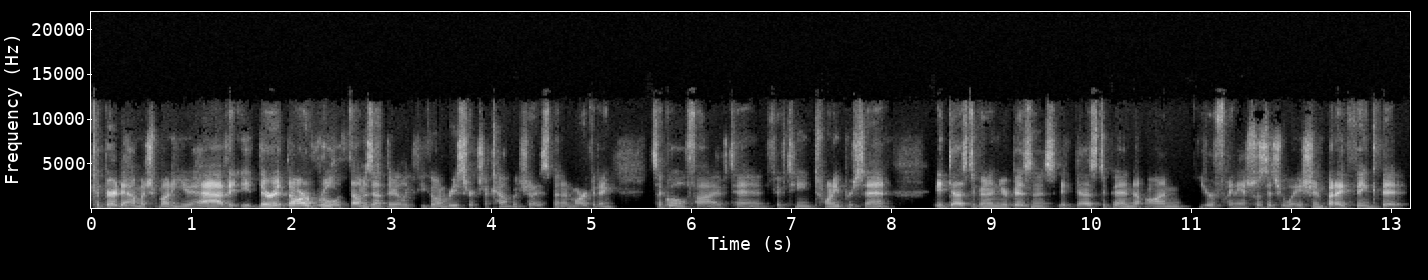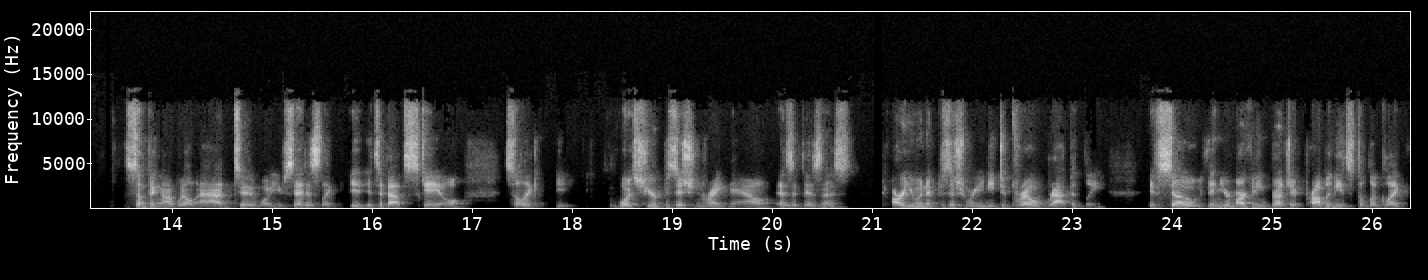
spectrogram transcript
compared to how much money you have. It, there, there are rule of thumbs out there. Like if you go and research, like how much should I spend on marketing? It's like, well, 5, 10, 15, 20%. It does depend on your business. It does depend on your financial situation. But I think that something I will add to what you said is like, it, it's about scale. So like, what's your position right now as a business? Are you in a position where you need to grow rapidly? If so, then your marketing budget probably needs to look like,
